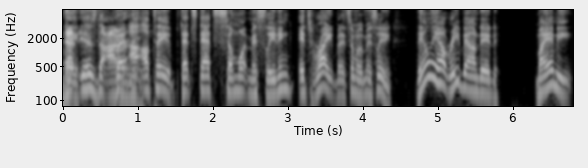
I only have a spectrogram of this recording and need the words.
That is the irony. But I- I'll tell you, that stat's somewhat misleading. It's right, but it's somewhat misleading. They only out rebounded Miami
